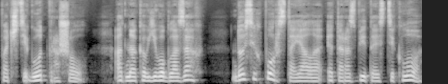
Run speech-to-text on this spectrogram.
Почти год прошел, однако в его глазах до сих пор стояло это разбитое стекло,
